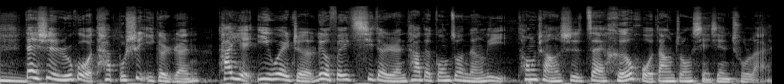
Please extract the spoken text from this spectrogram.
嗯，但是如果他不是一个人，他也意味着六飞七的人他的工作能力通常是在合伙当中显现出来。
